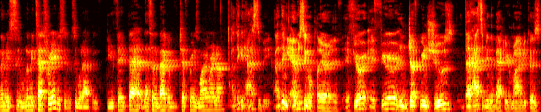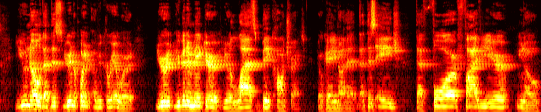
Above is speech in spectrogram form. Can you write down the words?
Let me see. Let me test free agency and see what happens. Do you think that that's in the back of Jeff Green's mind right now? I think it has to be. I think every single player, if, if you're if you're in Jeff Green's shoes, that has to be in the back of your mind because you know that this you're in a point of your career where you're you're gonna make your your last big contract. Okay, you know at, at this age, that four five year you know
